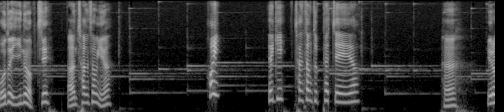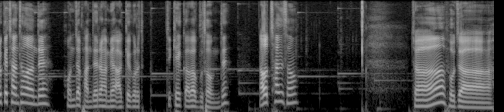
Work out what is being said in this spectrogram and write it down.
모두 이의는 없지? 나는 찬성이야. 호이! 여기 찬성 두 표째예요. 에, 이렇게 찬성하는데 혼자 반대를 하면 악격으로 찍힐까봐 무서운데? 나도 찬성. 자, 보자.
